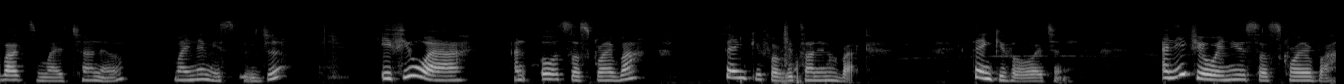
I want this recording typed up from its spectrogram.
back to my channel. My name is Uju. If you are an old subscriber thank you for returning back. Thank you for watching. And if you're a new subscriber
